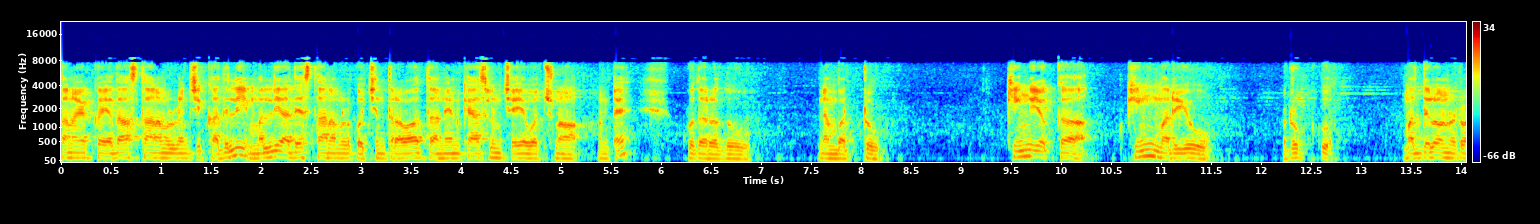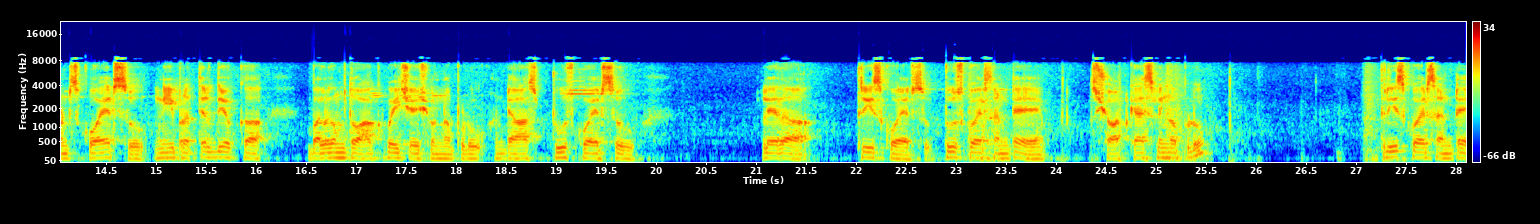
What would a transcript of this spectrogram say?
తన యొక్క యథాస్థానంలో నుంచి కదిలి మళ్ళీ అదే స్థానంలోకి వచ్చిన తర్వాత నేను క్యాన్సిలింగ్ చేయవచ్చునా అంటే కుదరదు. నెంబర్ టూ కింగ్ యొక్క కింగ్ మరియు రుక్ మధ్యలో ఉన్నటువంటి స్క్వేర్స్ నీ ప్రత్యర్థి యొక్క బలగంతో ఆక్యుపై చేసి ఉన్నప్పుడు అంటే ఆ టూ స్క్వేర్స్ లేదా త్రీ స్క్వేర్స్ టూ స్క్వేర్స్ అంటే షార్ట్ క్యాస్లింగ్ అప్పుడు త్రీ స్క్వేర్స్ అంటే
